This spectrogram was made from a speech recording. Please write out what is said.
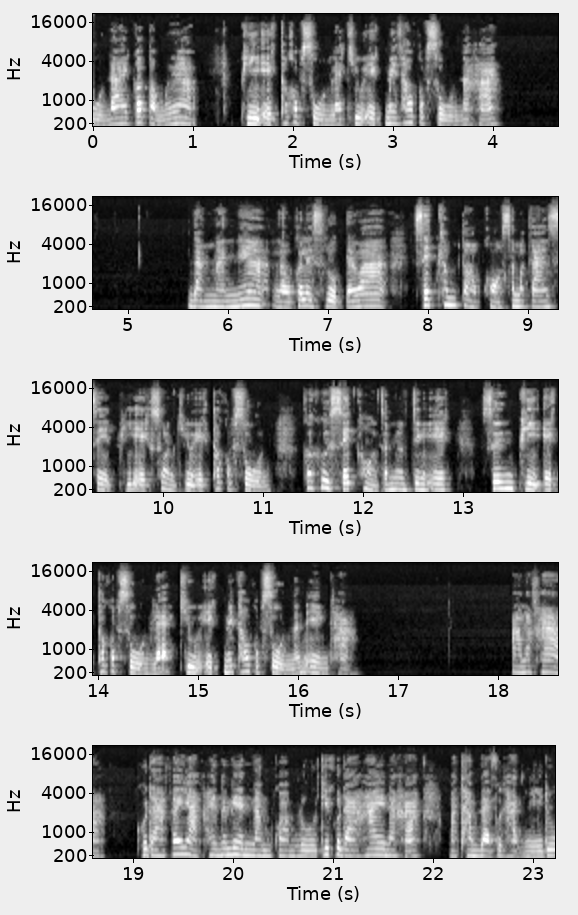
0ได้ก็ต่อเมื่อ px เท่ากับ0และ qx ไม่เท่ากับ0นะคะ ดังนั้นเนี่ยเราก็เลยสรุปได้ว่าเซตคำตอบของสมการเศษ px ส่วน qx เท่ากับ0ก็คือเซตของจำนวนจริง x ซึ่ง px เท่ากับ0และ qx ไม่เท่ากับ0นั่นเองค่ะเอาละค่ะครูดาก็อยากให้นักเรียนนำความรู้ที่ครูดาให้นะคะ มาทำแบบฝึกหัดนี้ดู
